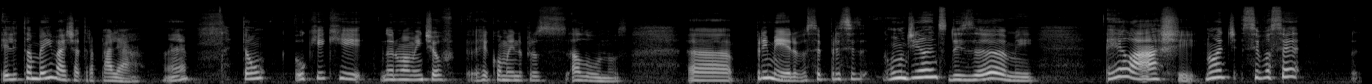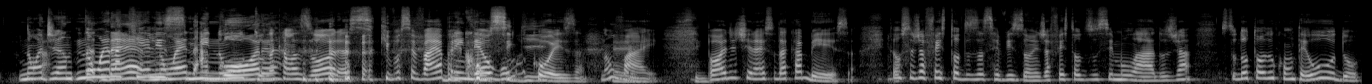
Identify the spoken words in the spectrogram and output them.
ele também vai te atrapalhar, né? Então, o que que normalmente eu recomendo para os alunos? Uh, primeiro, você precisa um dia antes do exame, relaxe. Não se você não adianta, não é né? naqueles não é minutos, agora... naquelas horas que você vai aprender alguma coisa. Não é, vai. Sim. Pode tirar isso da cabeça. Então, você já fez todas as revisões, já fez todos os simulados, já estudou todo o conteúdo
